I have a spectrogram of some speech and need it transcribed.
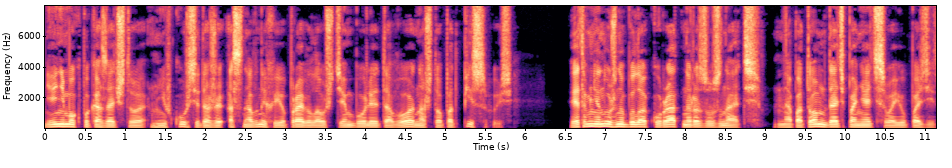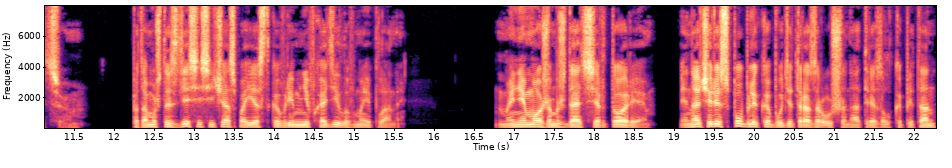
Я не мог показать, что не в курсе даже основных ее правил, а уж тем более того, на что подписываюсь. Это мне нужно было аккуратно разузнать, а потом дать понять свою позицию. Потому что здесь и сейчас поездка в Рим не входила в мои планы. «Мы не можем ждать Сертория», Иначе республика будет разрушена, отрезал капитан,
